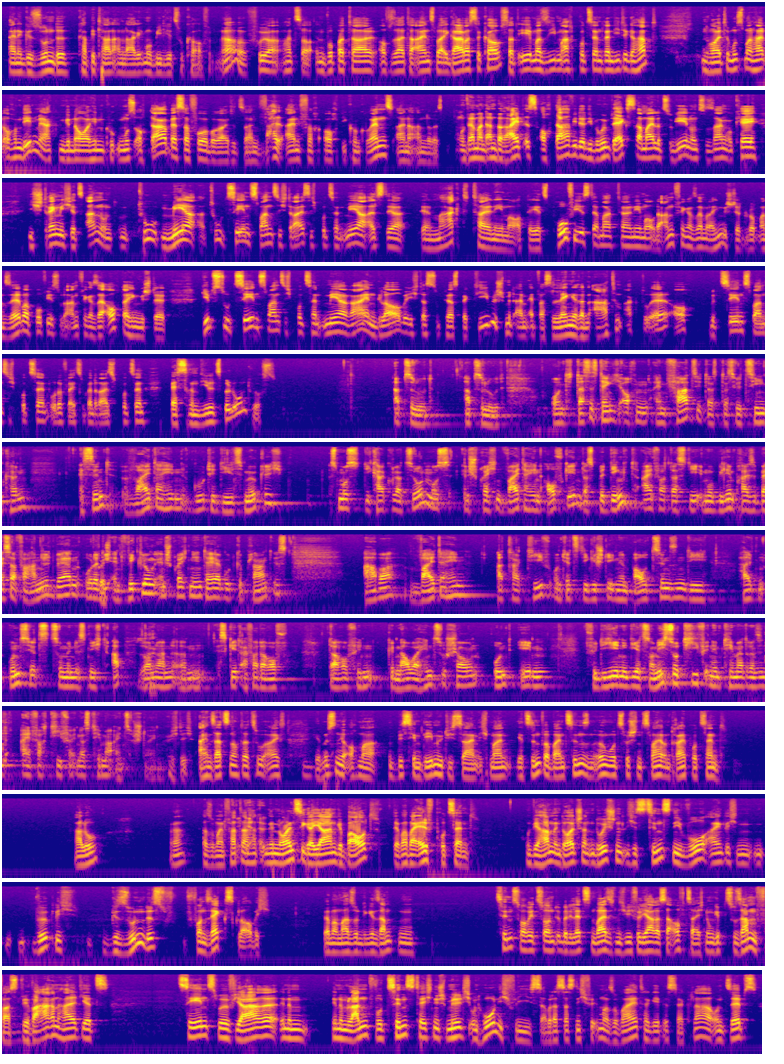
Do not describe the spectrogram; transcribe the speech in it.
eine gesunde Kapitalanlage Immobilie zu kaufen. Ja, früher hat es in Wuppertal auf Seite 1 war egal, was du kaufst, hat eh immer 7, 8 Prozent Rendite gehabt. Und heute muss man halt auch in den Märkten genauer hingucken, muss auch da besser vorbereitet sein, weil einfach auch die Konkurrenz eine andere ist. Und wenn man dann bereit ist, auch da wieder die berühmte Extrameile zu gehen und zu sagen, okay, ich streng mich jetzt an und, und tu mehr, tu 10, 20, 30 Prozent mehr als der, der Marktteilnehmer. Ob der jetzt Profi ist, der Marktteilnehmer oder Anfänger, sei mal dahingestellt. Oder ob man selber Profi ist oder Anfänger, sei auch dahingestellt. Gibst du 10, 20 Prozent mehr rein, glaube ich, dass du perspektivisch mit einem etwas längeren Atem aktuell auch mit 10, 20 Prozent oder vielleicht sogar 30 Prozent besseren Deals belohnt wirst. Absolut, absolut. Und das ist, denke ich, auch ein, ein Fazit, das, das wir ziehen können es sind weiterhin gute Deals möglich. Es muss, die Kalkulation muss entsprechend weiterhin aufgehen. Das bedingt einfach, dass die Immobilienpreise besser verhandelt werden oder Richtig. die Entwicklung entsprechend hinterher gut geplant ist. Aber weiterhin attraktiv und jetzt die gestiegenen Bauzinsen, die halten uns jetzt zumindest nicht ab, sondern ähm, es geht einfach darauf, darauf hin, genauer hinzuschauen und eben für diejenigen, die jetzt noch nicht so tief in dem Thema drin sind, einfach tiefer in das Thema einzusteigen. Richtig. Ein Satz noch dazu, Alex. Wir müssen ja auch mal ein bisschen demütig sein. Ich meine, jetzt sind wir bei den Zinsen irgendwo zwischen 2 und 3 Prozent. Hallo? Ja? Also mein Vater hat in den 90er Jahren gebaut, der war bei 11 Prozent. Und wir haben in Deutschland ein durchschnittliches Zinsniveau, eigentlich ein wirklich gesundes von 6, glaube ich. Wenn man mal so den gesamten Zinshorizont über die letzten, weiß ich nicht, wie viele Jahre es da Aufzeichnungen gibt, zusammenfasst. Wir waren halt jetzt zehn, zwölf Jahre in einem, in einem Land, wo zinstechnisch Milch und Honig fließt. Aber dass das nicht für immer so weitergeht, ist ja klar. Und selbst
